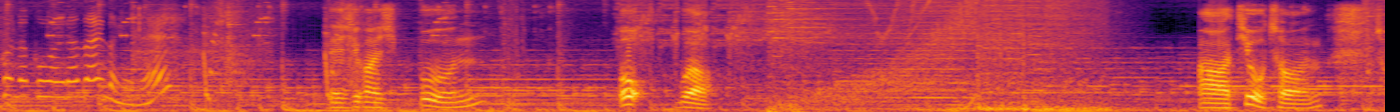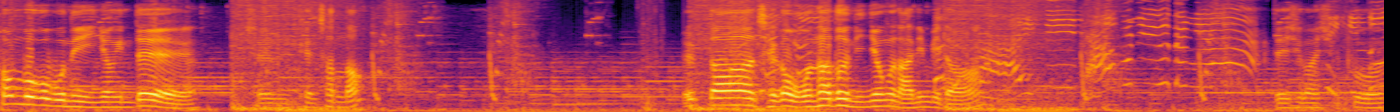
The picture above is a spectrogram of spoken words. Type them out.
他の子はいらないのよね 4시간 10분 어? 뭐야 아 T5000 처음 먹어보는 인형인데 제일 괜찮나? 일단 제가 원하던 인형은 아닙니다 4시간 10분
